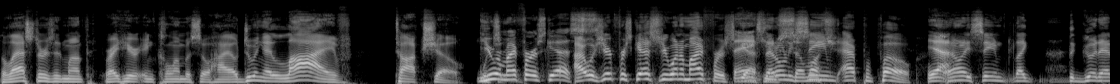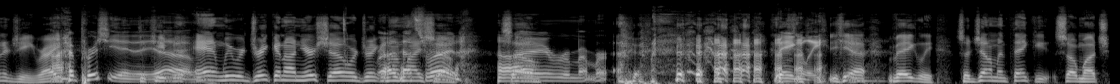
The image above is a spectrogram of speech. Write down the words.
the last Thursday of the month, right here in Columbus, Ohio, doing a live talk show. you were my first guest. I was your first guest. You're one of my first Thank guests. that only so seemed much. apropos. Yeah. That only seemed like the good energy, right? I appreciate it. yeah. it. And we were drinking on your show or drinking Right, on my that's show. right. I remember. Vaguely. yeah, vaguely. So, gentlemen, thank you so much.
